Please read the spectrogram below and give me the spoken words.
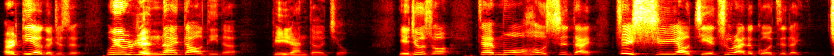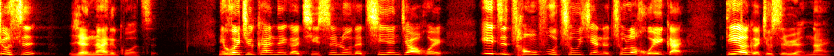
而第二个就是唯有忍耐到底的，必然得救。也就是说，在末后世代最需要结出来的果子的，就是忍耐的果子。你回去看那个启示录的七天教会，一直重复出现的，除了悔改。第二个就是忍耐，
